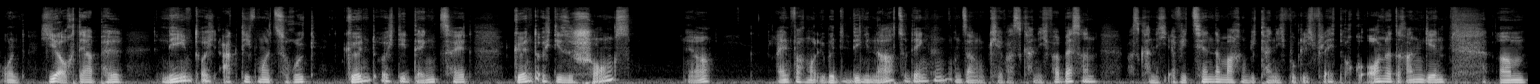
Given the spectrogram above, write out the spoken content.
Und hier auch der Appell, nehmt euch aktiv mal zurück, gönnt euch die Denkzeit, gönnt euch diese Chance, ja, einfach mal über die Dinge nachzudenken und sagen, okay, was kann ich verbessern, was kann ich effizienter machen, wie kann ich wirklich vielleicht auch geordnet rangehen. Ähm,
